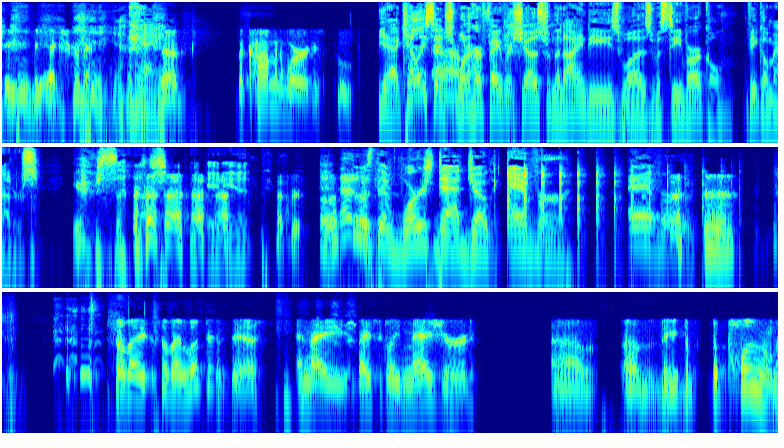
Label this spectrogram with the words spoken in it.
The, the excrement. Okay. The, the common word is poop. Yeah, Kelly said Um, one of her favorite shows from the 90s was with Steve Urkel, Fecal Matters. You're such an idiot. That's it. Oh, That was the worst dad joke ever. Ever. so they so they looked at this and they basically measured uh, uh, the, the the plume,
